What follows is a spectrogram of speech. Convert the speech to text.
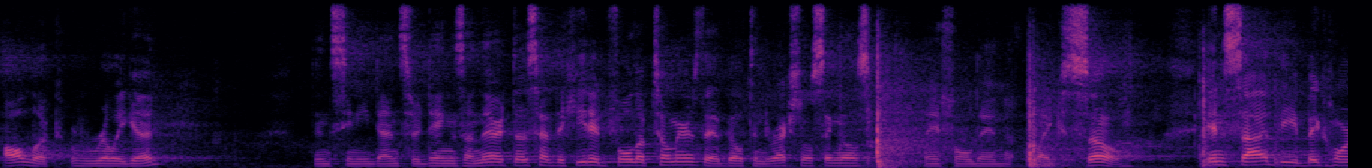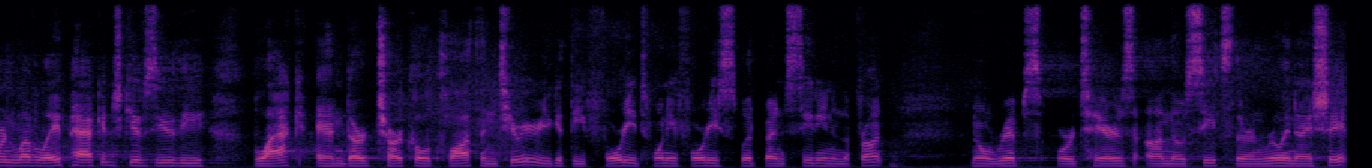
all look really good. Didn't see any dents or dings on there. It does have the heated fold-up tow mirrors. They have built-in directional signals. They fold in like so. Inside, the Bighorn Level A package gives you the black and dark charcoal cloth interior. You get the 40-20-40 split bench seating in the front. No rips or tears on those seats. They're in really nice shape.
